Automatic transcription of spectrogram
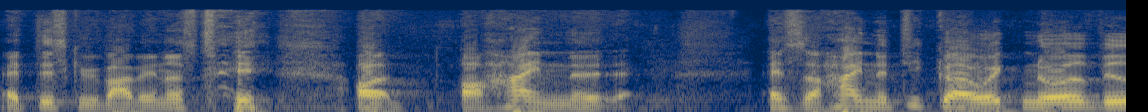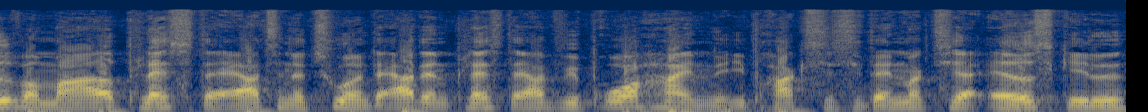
at det skal vi bare vende os til. Og, og hegnene, altså hegnene, de gør jo ikke noget ved, hvor meget plads der er til naturen. Der er den plads, der er. Vi bruger hegnene i praksis i Danmark til at adskille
